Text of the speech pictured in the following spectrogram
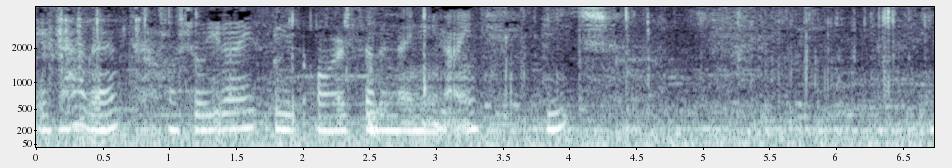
guys haven't, I'll show you guys. These are $7.99 each. Let's see.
